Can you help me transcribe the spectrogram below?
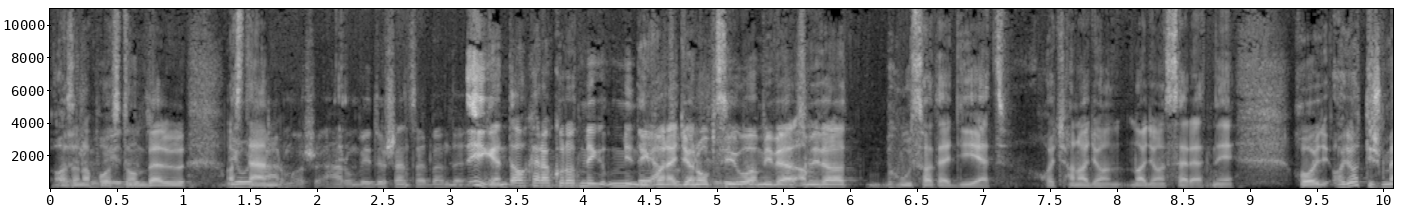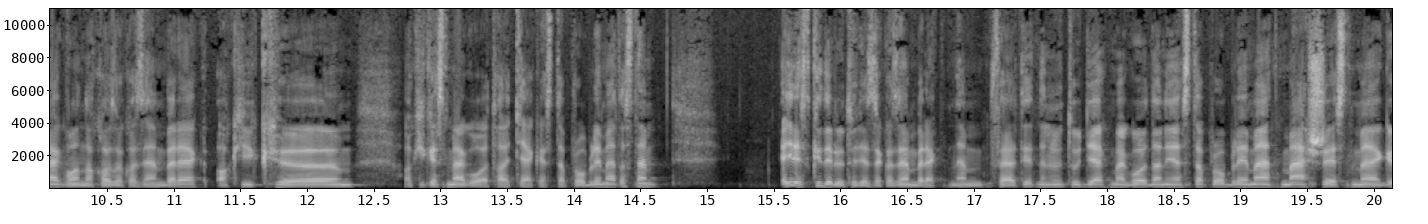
azon a poszton belül, Jó, aztán... hármas, három védős rendszerben, de... Igen, de akár akkor ott még mindig De van egy olyan opció, amivel, amivel húzhat egy ilyet, hogyha nagyon, nagyon szeretné. Hogy, hogy ott is megvannak azok az emberek, akik, akik ezt megoldhatják, ezt a problémát. Aztán egyrészt kiderült, hogy ezek az emberek nem feltétlenül tudják megoldani ezt a problémát, másrészt meg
